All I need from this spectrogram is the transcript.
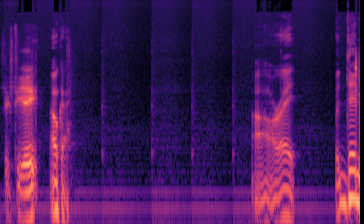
68. Okay. All right. Did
